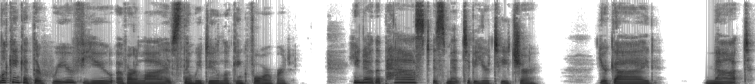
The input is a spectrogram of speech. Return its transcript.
looking at the rear view of our lives than we do looking forward. You know, the past is meant to be your teacher, your guide, not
